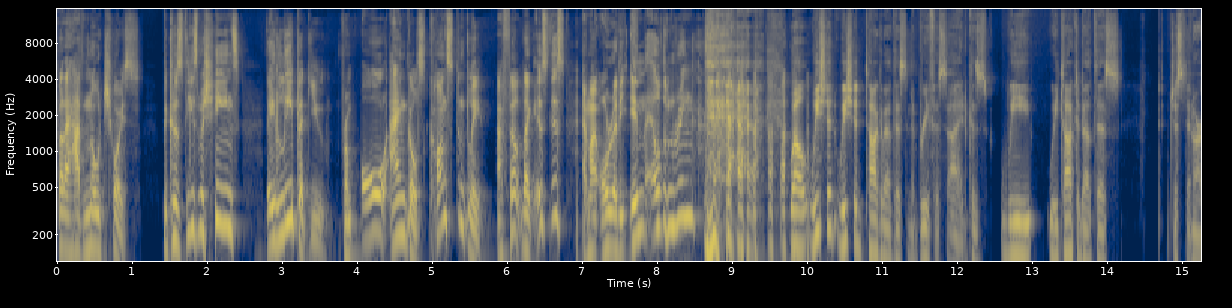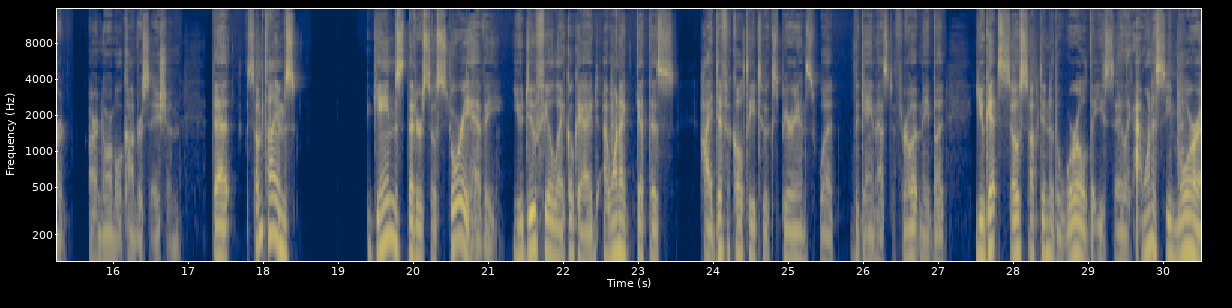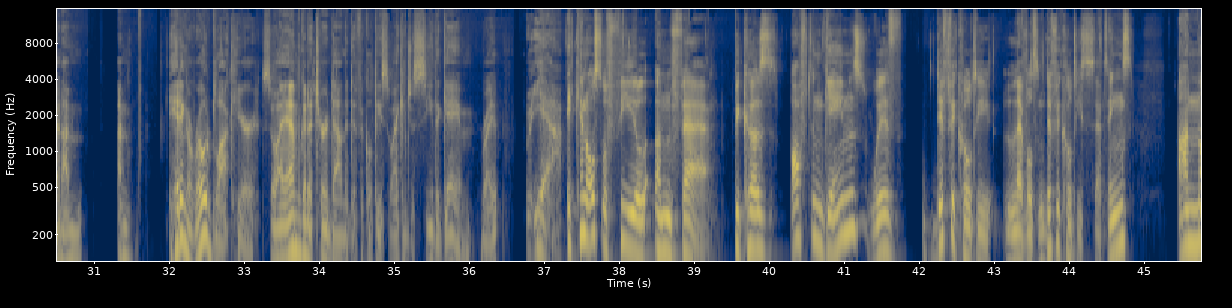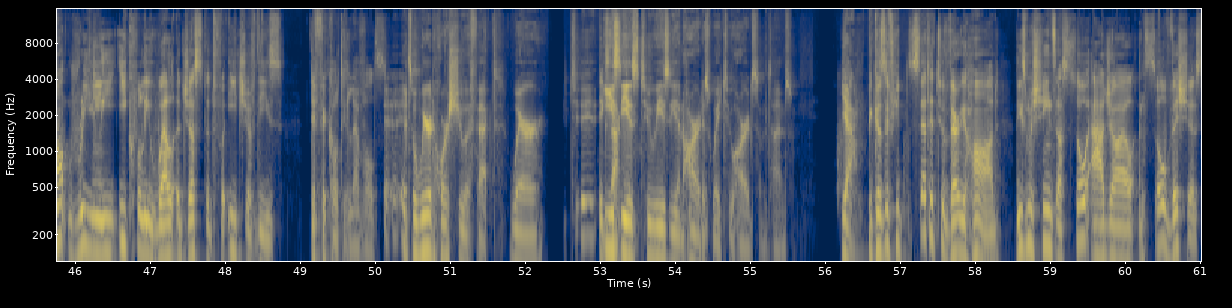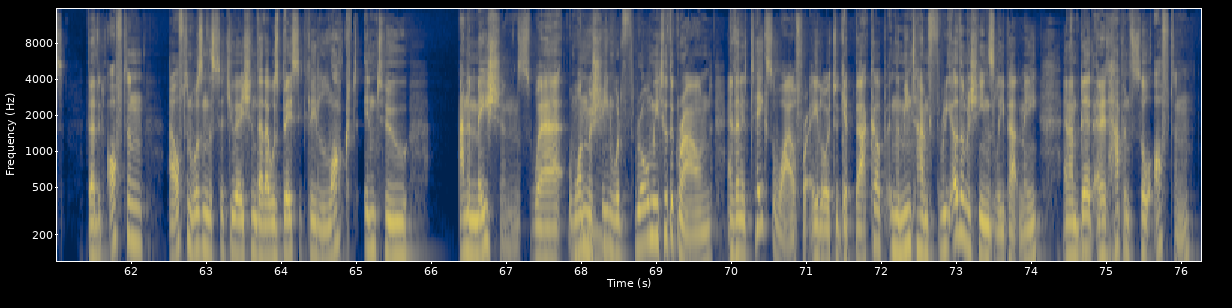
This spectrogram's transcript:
but I had no choice because these machines they leap at you from all angles constantly. I felt like, is this? Am I already in Elden Ring? well, we should we should talk about this in a brief aside because we we talked about this just in our our normal conversation that sometimes games that are so story heavy, you do feel like okay, I, I want to get this high difficulty to experience what the game has to throw at me, but you get so sucked into the world that you say like I want to see more, and I'm I'm hitting a roadblock here. So I am going to turn down the difficulty so I can just see the game, right? Yeah, it can also feel unfair because often games with difficulty levels and difficulty settings are not really equally well adjusted for each of these difficulty levels. It's a weird horseshoe effect where t- Exactly. easy is too easy and hard is way too hard sometimes. Yeah, because if you set it to very hard, these machines are so agile and so vicious that it often I often was in the situation that I was basically locked into animations where one hmm. machine would throw me to the ground and then it takes a while for Aloy to get back up. In the meantime, three other machines leap at me and I'm dead. And it happens so often,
